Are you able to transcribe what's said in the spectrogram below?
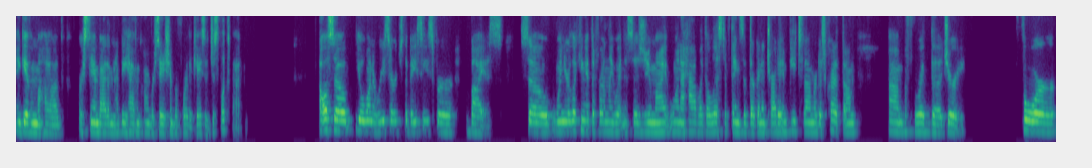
and give them a hug or stand by them and be having conversation before the case. It just looks bad. Also, you'll want to research the bases for bias. So when you're looking at the friendly witnesses, you might want to have like a list of things that they're going to try to impeach them or discredit them um, before the jury. For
